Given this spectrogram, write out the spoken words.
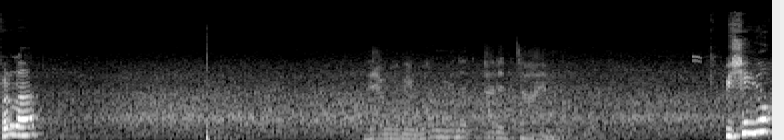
Fırla. There will be one minute added time. Bir şey yok.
